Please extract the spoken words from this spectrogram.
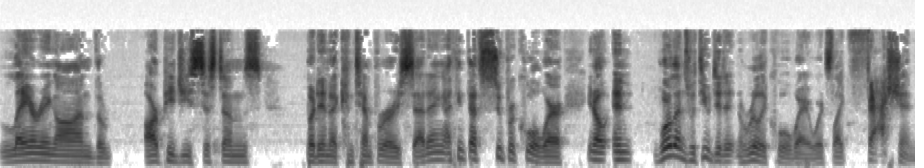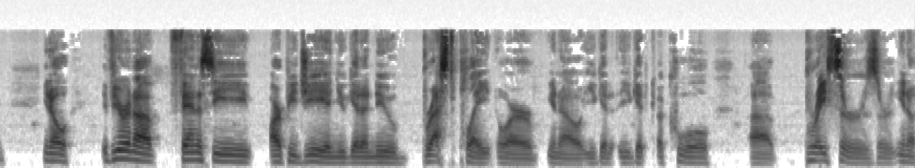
layering on the RPG systems, but in a contemporary setting. I think that's super cool. Where you know, and World Ends with You did it in a really cool way, where it's like fashion. You know, if you're in a fantasy RPG and you get a new breastplate, or you know, you get you get a cool uh, bracers, or you know,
